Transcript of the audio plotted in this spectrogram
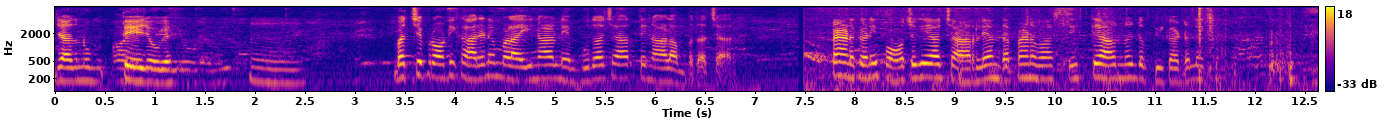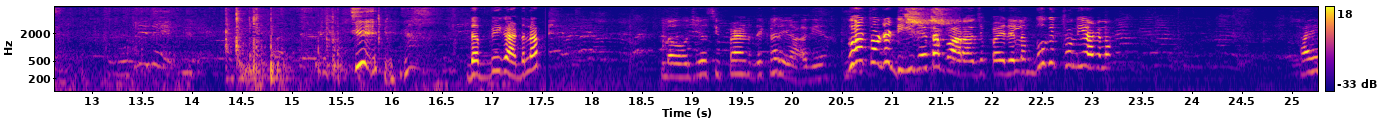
ਜਦ ਨੂੰ ਤੇਜ਼ ਹੋ ਗਏ ਹੂੰ। ਬੱਚੇ ਪਰੌਂਠੀ ਖਾ ਰਹੇ ਨੇ ਮਲਾਈ ਨਾਲ ਨਿੰਬੂ ਦਾ ਚਾਰ ਤੇ ਨਾਲ ਅੰਬ ਦਾ ਚਾਰ। ਭੈਣ ਕਣੀ ਪਹੁੰਚ ਗਿਆ ਚਾਰ ਲਿਆਂਦਾ ਭੈਣ ਵਾਸਤੇ ਤੇ ਆ ਉਹਨੇ ਡੱਬੀ ਕੱਢ ਲੈ ਕੇ ਡੱਬੀ ਕੱਢ ਲੈ। ਲਓ ਜੀ ਅਸੀਂ ਭੈਣ ਦੇ ਘਰੇ ਆ ਗਏ ਆ। ਗੋ ਤੁਹਾਡੇ ਡੀਜੇ ਤਾਂ 12 ਚ ਪਏ ਨੇ ਲੰਗੂ ਕਿੱਥੋਂ ਦੀ ਅਗਲਾ? ਹਾਏ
